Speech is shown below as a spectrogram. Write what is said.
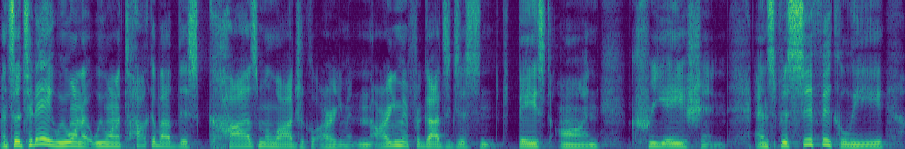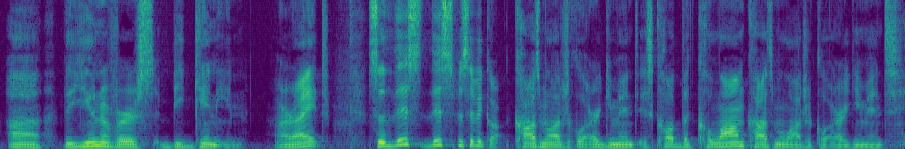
And so today we want to we want to talk about this cosmological argument, an argument for God's existence based on creation, and specifically uh, the universe beginning. All right. So this this specific cosmological argument is called the Kalam cosmological argument,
